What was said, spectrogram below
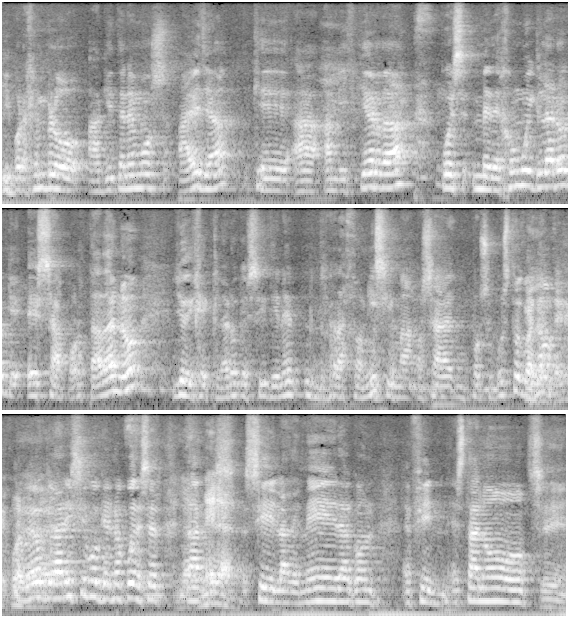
Y por ejemplo, aquí tenemos a ella, que a, a mi izquierda, pues me dejó muy claro que esa portada no. Yo dije, claro que sí, tiene razonísima. O sea, por supuesto que ¿Cuál no. Lo ¿Cuál veo clarísimo que no puede ser. La de Mera. Sí, la de Mera, con. En fin, esta no. Sí.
